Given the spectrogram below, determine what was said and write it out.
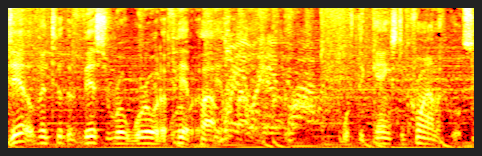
Delve into the visceral world of hip hop with the Gangster Chronicles,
